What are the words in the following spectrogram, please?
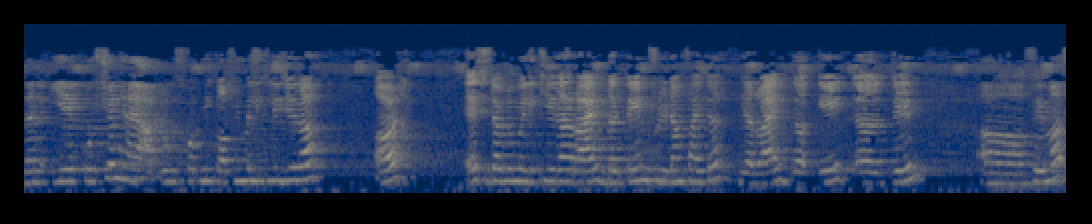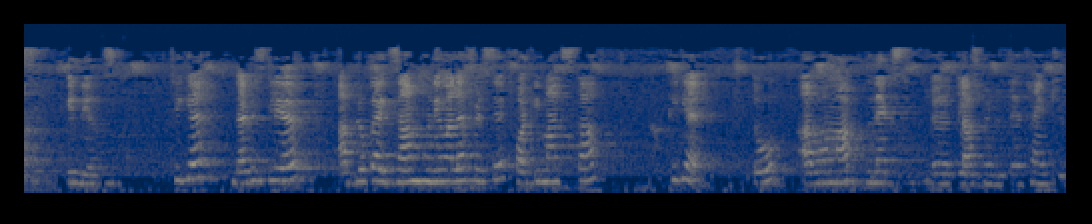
then ये क्वेश्चन है, आप लोग इसको अपनी कॉपी में लिख लीजिएगा। और एच डब्ल्यू में लिखिएगा write the ten freedom fighter या write the eight ten famous Indians ठीक है? दैट इज़ क्लियर आप लोग का एग्ज़ाम होने वाला है फिर से फोर्टी मार्क्स का। ठीक है? तो अब हम आप नेक्स्ट क्लास में मिलते हैं। थैंक यू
